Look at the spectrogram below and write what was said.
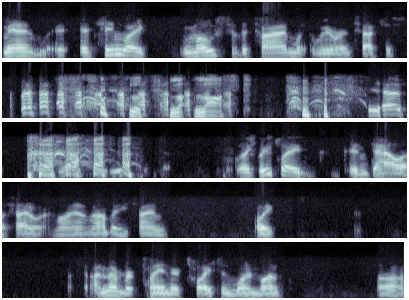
man, it, it seemed like most of the time we were in Texas. Lost. yes. yes. like we played in Dallas. I don't know how many times. Like I remember playing there twice in one month. Uh,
